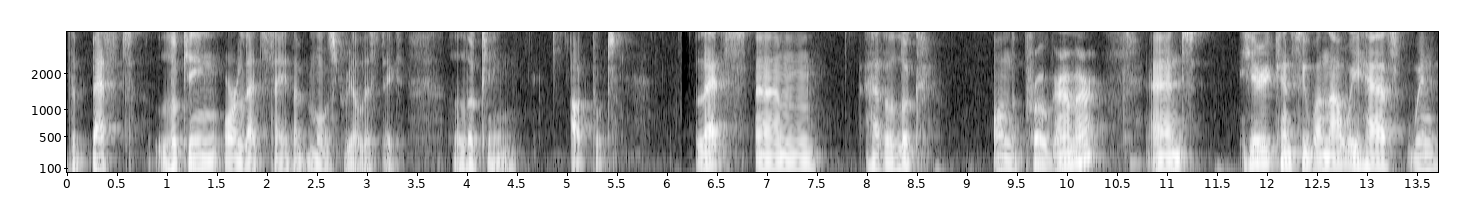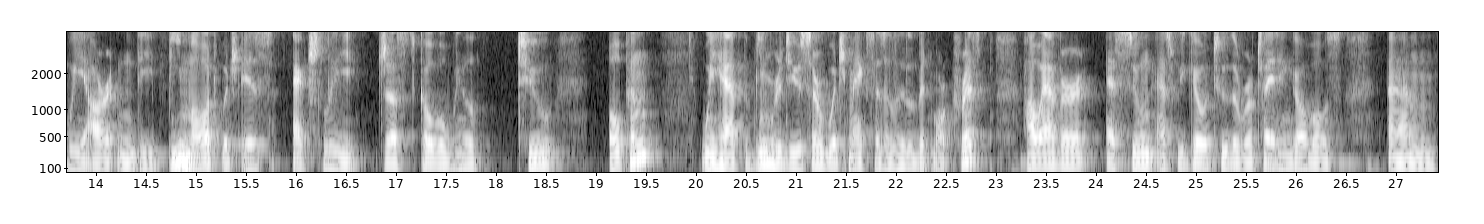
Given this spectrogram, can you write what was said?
the best looking or let's say the most realistic looking output. Let's um, have a look on the programmer and here you can see well now we have when we are in the B mode which is actually just Gobo Wheel 2 open we have the beam reducer which makes it a little bit more crisp however as soon as we go to the rotating gobos um,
